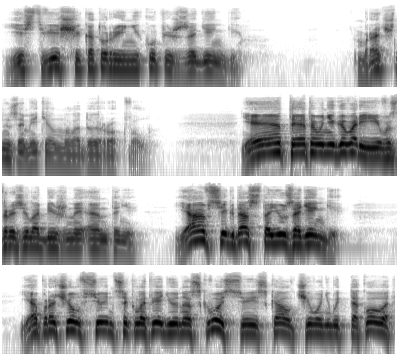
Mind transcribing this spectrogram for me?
Есть вещи, которые не купишь за деньги, мрачно заметил молодой Роквелл. «Нет, этого не говори», — возразил обиженный Энтони. «Я всегда стою за деньги». Я прочел всю энциклопедию насквозь, все искал чего-нибудь такого,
